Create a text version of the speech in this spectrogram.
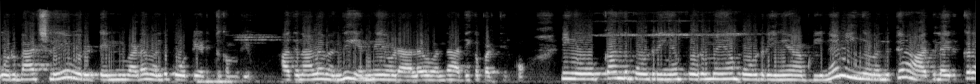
ஒரு பேட்ச்லயே ஒரு டென் வடை வந்து போட்டு எடுத்துக்க முடியும். அதனால வந்து எண்ணெயோட அளவு வந்து அதிகப்படுத்தியிருக்கோம் நீங்க உட்காந்து போடுறீங்க பொறுமையா போடுறீங்க அப்படின்னா நீங்க வந்துட்டு அதுல இருக்கிற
